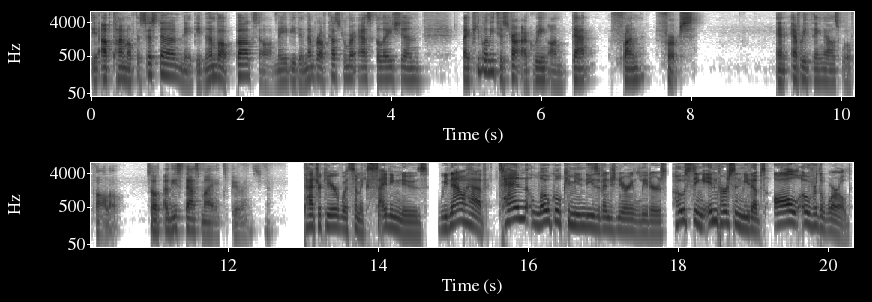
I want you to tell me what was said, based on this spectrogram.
the uptime of the system, maybe the number of bugs, or maybe the number of customer escalation. Like people need to start agreeing on that front first, and everything else will follow. So at least that's my experience. Yeah. Patrick here with some exciting news. We now have 10 local communities of engineering leaders hosting in person meetups all over the world.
